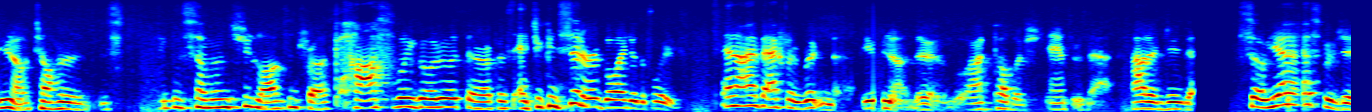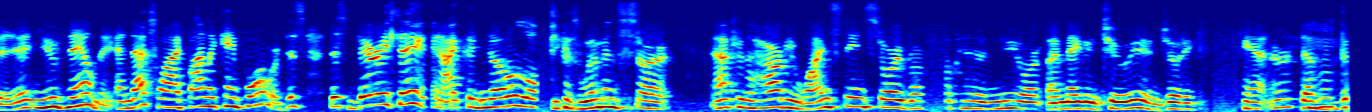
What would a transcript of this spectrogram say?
you know, tell her to speak with someone she loves and trusts, possibly go to a therapist, and to consider going to the police. And I've actually written, you know, I've published answers that how to do that. So yes, Virginia, you've nailed me, and that's why I finally came forward. This this very thing I could no longer because women start after the Harvey Weinstein story broke in New York by Megan Twohey and Jodi Kantor. The mm-hmm.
